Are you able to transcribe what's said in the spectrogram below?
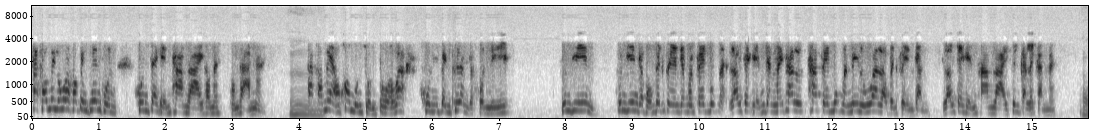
ถ้าเขาไม่รู้ว่าเขาเป็นเพื่อนคุณ คุณจะเห็นไทม์ไลน์เขาไหมผมถามหน่อยอืมถ้าเขาไม่เอาข้อมูลส่วนตัวว่า คุณเป็นเพื่อนกับคนนี้ คุณยีนคุณยีนกับผมเป็น friend กันบนเฟซบุ๊กอะเราจะเห็นกันไหมถ้าถ้าเฟซบุ๊กมันไม่รู้ว่าเราเป็น friend กัน เราจะเห็นไทม์ไลน์ซึ่งกันและกันไหมโอ้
